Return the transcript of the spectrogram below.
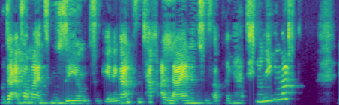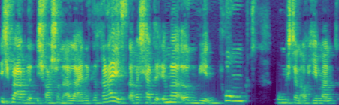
und da einfach mal ins Museum zu gehen, den ganzen Tag alleine zu verbringen. Hatte ich noch nie gemacht. Ich war, ich war schon alleine gereist, aber ich hatte immer irgendwie einen Punkt, wo mich dann auch jemand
